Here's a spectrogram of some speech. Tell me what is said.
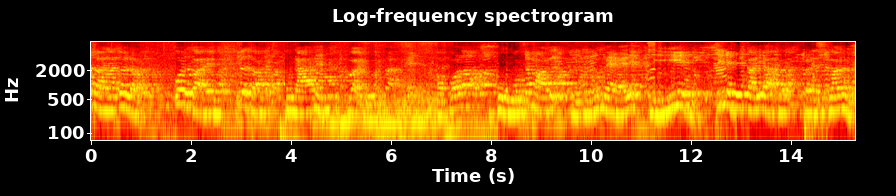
സ്ഥലത്തല്ലോ കൊടുക്കാനേ ഇതെല്ലാം പുനാരി അപ്പോൾ കൂട്ടമാകെ നേരെ ചെയ്യുന്നു പിന്നെ കളിയാക്കാൻ പ്രശ്നക്കാരുണ്ട്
